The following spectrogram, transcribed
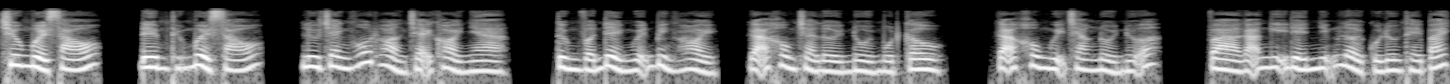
Chương 16, đêm thứ 16, lưu tranh hốt hoảng chạy khỏi nhà. Từng vấn đề nguyễn bình hỏi gã không trả lời nổi một câu. Gã không ngụy trang nổi nữa và gã nghĩ đến những lời của lương thế bách.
